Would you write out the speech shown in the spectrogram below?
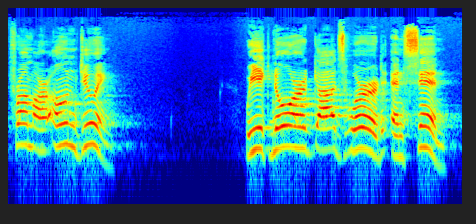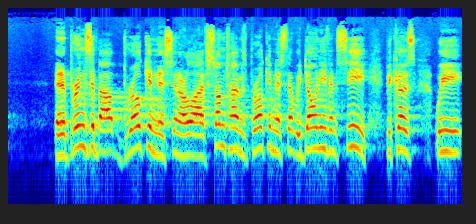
from our own doing. We ignore God's word and sin, and it brings about brokenness in our lives. Sometimes brokenness that we don't even see because we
